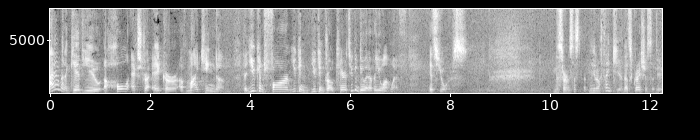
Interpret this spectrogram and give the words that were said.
I am going to give you a whole extra acre of my kingdom that you can farm, you can, you can grow carrots, you can do whatever you want with. It's yours. And the servant says, You know, thank you. That's gracious of you.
